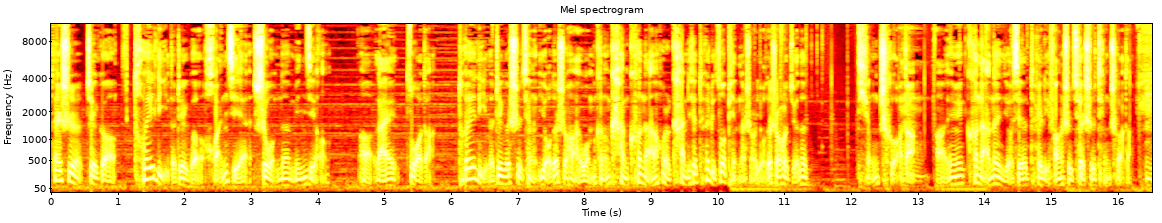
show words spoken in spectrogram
但是这个推理的这个环节是我们的民警啊、呃来做的。推理的这个事情，有的时候啊，我们可能看柯南或者看这些推理作品的时候，有的时候觉得挺扯的、嗯啊，因为柯南的有些推理方式确实挺扯的。嗯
